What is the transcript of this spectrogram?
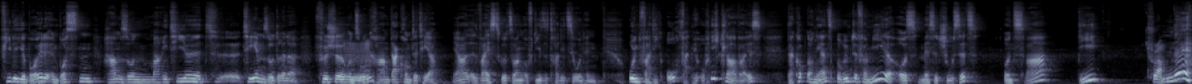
viele Gebäude in Boston haben so ein maritimes äh, Themen so drin, Fische und so ein Kram, da kommt es her. Ja, weist sozusagen auf diese Tradition hin. Und was ich auch, was mir auch nicht klar war, ist, da kommt noch eine ganz berühmte Familie aus Massachusetts. Und zwar die Trump. Nee,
